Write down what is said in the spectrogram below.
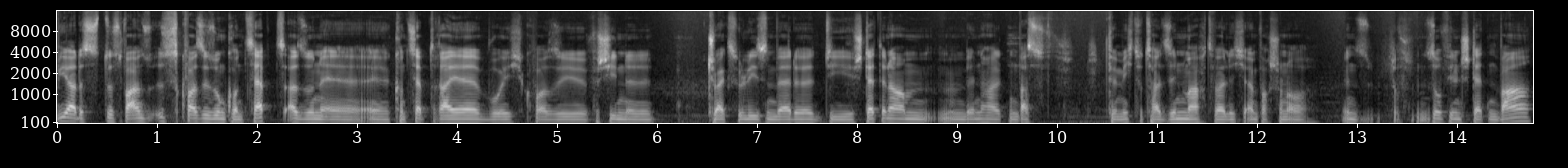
Ja, das, das war, ist quasi so ein Konzept, also eine äh, Konzeptreihe, wo ich quasi verschiedene Tracks releasen werde, die Städtenamen beinhalten, was für mich total Sinn macht, weil ich einfach schon auch in so, vielen Städten war.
